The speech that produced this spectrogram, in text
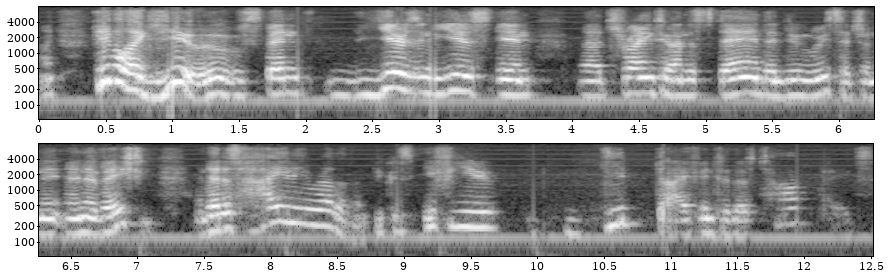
Right? People like you who spend years and years in uh, trying to understand and doing research on innovation. And that is highly relevant because if you deep dive into those topics,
